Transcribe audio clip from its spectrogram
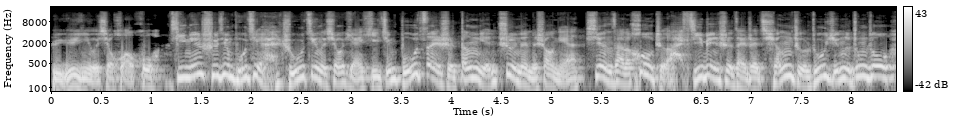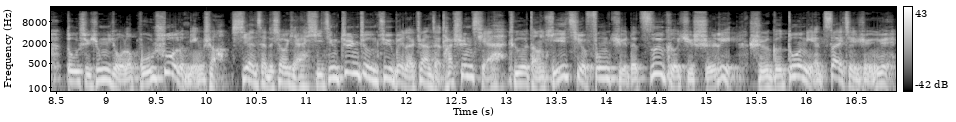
云云有些恍惚。几年时间不见，如今的萧炎已经不再是当年稚嫩的少年。现在的后者，即便是在这强者如云的中州，都是拥有了不弱的名声。现在的萧炎已经真正具备了站在他身前遮挡一切风雨的资格与实力。时隔多年再见云云，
